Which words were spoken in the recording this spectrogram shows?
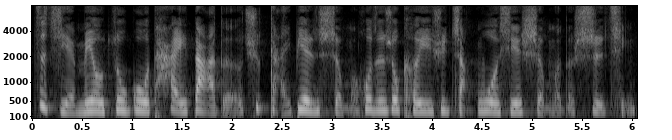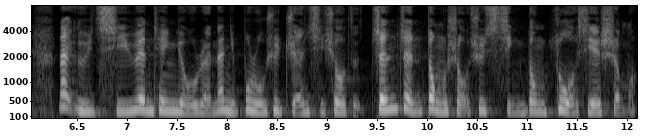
自己也没有做过太大的去改变什么，或者是说可以去掌握。些什么的事情？那与其怨天尤人，那你不如去卷起袖子，真正动手去行动，做些什么，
